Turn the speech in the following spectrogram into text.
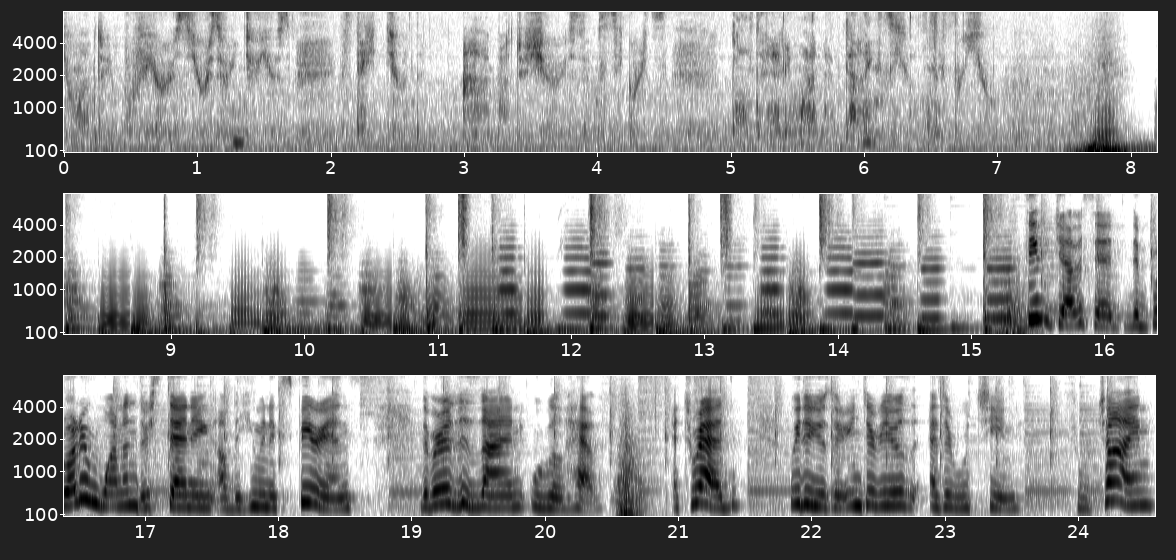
you want to improve your user interviews, stay tuned. I'm about to share some secrets. Don't tell anyone. I'm telling you only for you. Steve Jobs said, the broader one understanding of the human experience, the better design we will have. At Red, we do user interviews as a routine. Through time,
